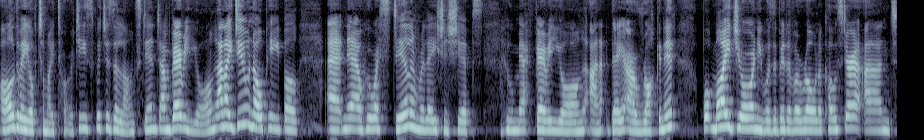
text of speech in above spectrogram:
all the way up to my 30s, which is a long stint. I'm very young. And I do know people uh, now who are still in relationships who met very young and they are rocking it. But my journey was a bit of a roller coaster. And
